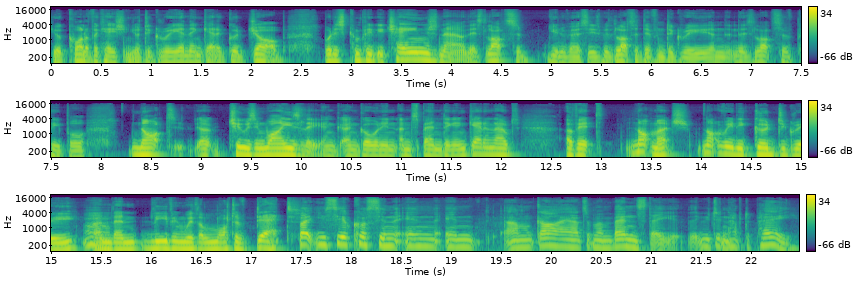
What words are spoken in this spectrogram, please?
your qualification, your degree, and then get a good job. But it's completely changed now. There's lots of universities with lots of different degrees, and there's lots of people not uh, choosing wisely and, and going in and spending and getting out of it not much, not really good degree, and then leaving with a lot of debt. But you see, of course, in in in um, Guy, Adam, and Ben's day, you didn't have to pay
